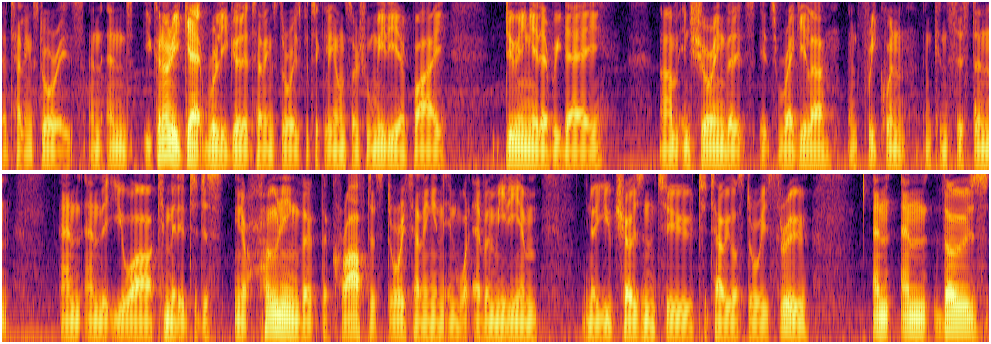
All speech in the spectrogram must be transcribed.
at telling stories. And and you can only get really good at telling stories particularly on social media by doing it every day um, ensuring that it's it's regular and frequent and consistent, and and that you are committed to just you know honing the, the craft of storytelling in, in whatever medium you know you've chosen to to tell your stories through, and and those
